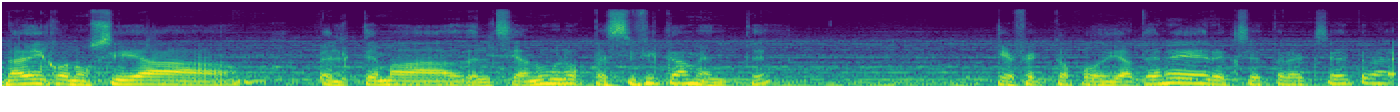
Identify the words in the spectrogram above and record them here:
nadie conocía el tema del cianuro específicamente, qué efectos podía tener, etcétera, etcétera.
